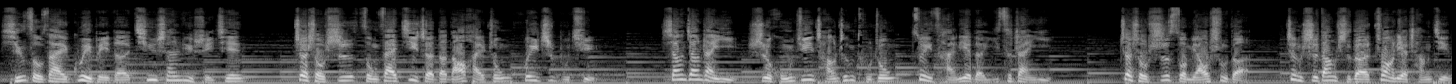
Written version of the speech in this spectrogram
行走在桂北的青山绿水间，这首诗总在记者的脑海中挥之不去。湘江战役是红军长征途中最惨烈的一次战役，这首诗所描述的正是当时的壮烈场景。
